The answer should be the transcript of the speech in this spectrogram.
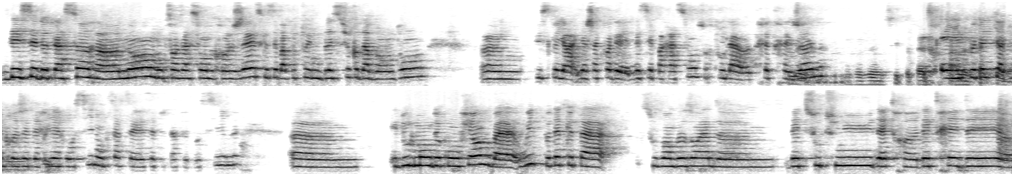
décès de ta sœur à un an, donc sensation de rejet. Est-ce que c'est pas plutôt une blessure d'abandon euh, Puisqu'il y a, il y a chaque fois des, des séparations, surtout là, euh, très très jeune. Aussi, peut-être. Et peut-être qu'il y a du rejet derrière aussi, donc ça c'est, tout à fait possible. Euh, et d'où le manque de confiance, ben oui, peut-être que tu as souvent besoin d'être soutenu, d'être, d'être aidé, euh,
